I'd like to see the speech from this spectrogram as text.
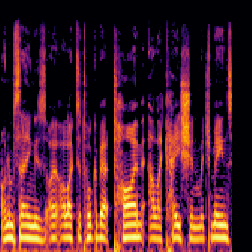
What I'm saying is, I, I, like to talk about time allocation, which means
